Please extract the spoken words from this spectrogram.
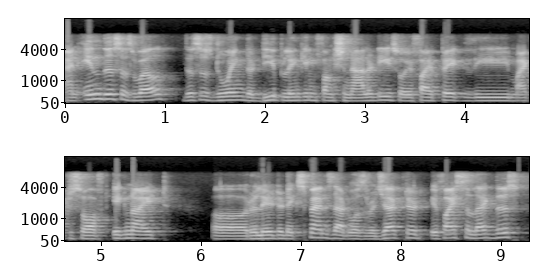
And in this as well, this is doing the deep linking functionality. So if I pick the Microsoft Ignite uh, related expense that was rejected, if I select this,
